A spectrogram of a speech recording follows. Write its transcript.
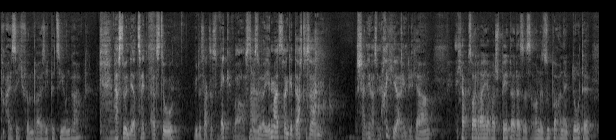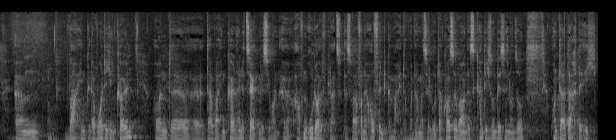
30, 35 Beziehungen gehabt. Hast du in der Zeit, als du, wie du sagtest, weg warst, hast du da jemals dran gedacht zu sagen, Schande, was mache ich hier eigentlich? Ja, ich habe zwei, drei Jahre später, das ist auch eine super Anekdote, ähm, war in, da wohnte ich in Köln und äh, äh, da war in Köln eine Zeltmission äh, auf dem Rudolfplatz. Das war von der Aufwindgemeinde, wo damals der Lothar Kosse war und das kannte ich so ein bisschen und so. Und da dachte ich,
